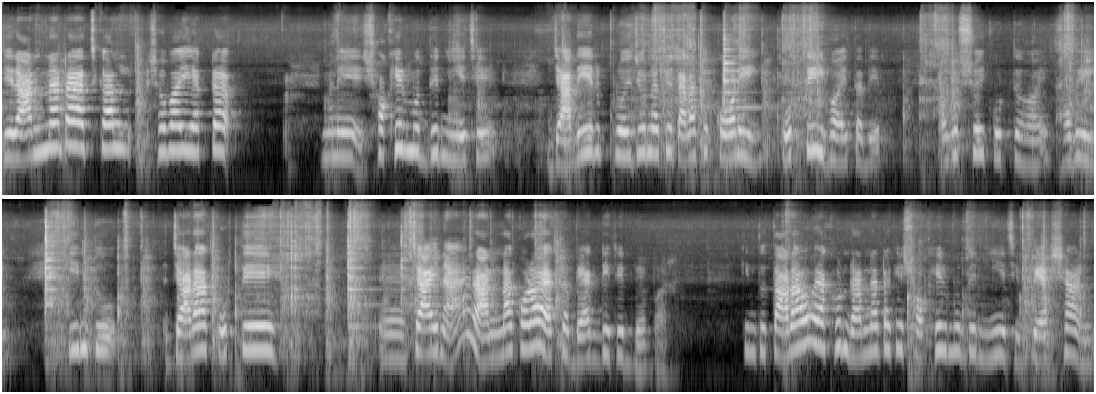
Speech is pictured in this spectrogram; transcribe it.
যে রান্নাটা আজকাল সবাই একটা মানে শখের মধ্যে নিয়েছে। যাদের প্রয়োজন আছে তারা তো করেই, করতেই হয় তাদের। অবশ্যই করতে হয়, হবেই। কিন্তু যারা করতে চায় না, রান্না করা একটা ব্যাকডেটেড ব্যাপার। কিন্তু তারাও এখন রান্নাটাকে শখের মধ্যে নিয়েছে। প্যাশান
